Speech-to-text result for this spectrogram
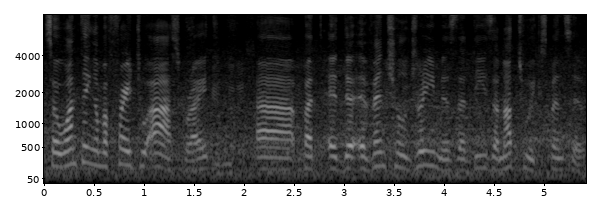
So one thing I'm afraid to ask, right? Uh, but uh, the eventual dream is that these are not too expensive.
